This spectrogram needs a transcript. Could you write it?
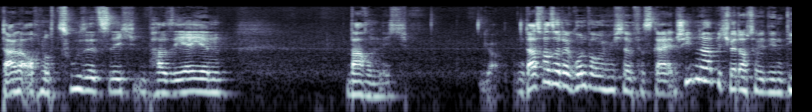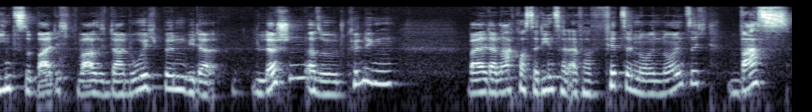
dann auch noch zusätzlich ein paar Serien. Warum nicht? ja, und das war so der Grund, warum ich mich dann für Sky entschieden habe. Ich werde auch den Dienst, sobald ich quasi da durch bin, wieder löschen, also kündigen, weil danach kostet der Dienst halt einfach 14,99, was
